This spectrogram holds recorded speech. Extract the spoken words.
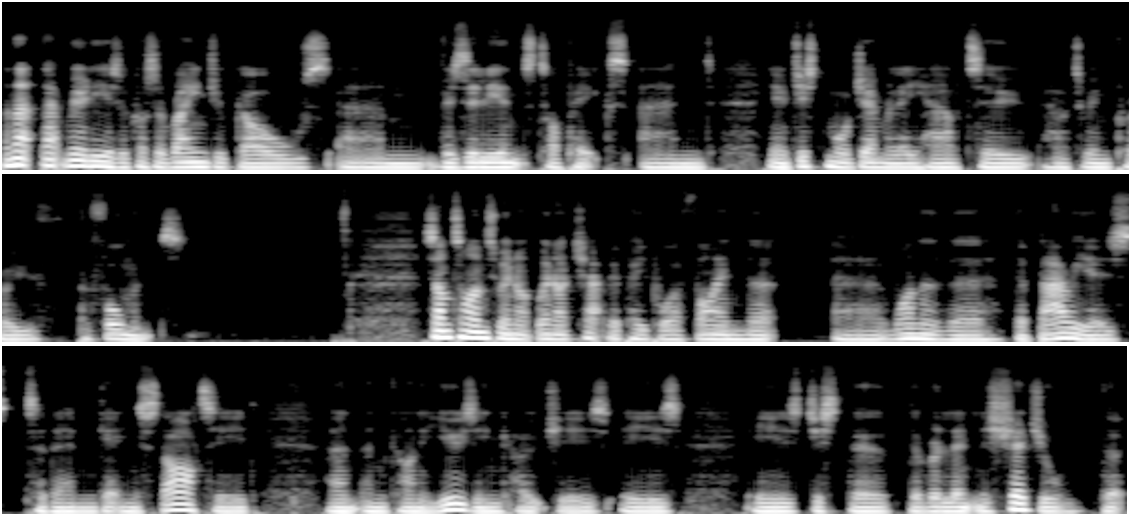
And that, that really is across a range of goals, um, resilience topics, and you know just more generally how to how to improve performance. Sometimes when I when I chat with people, I find that uh, one of the, the barriers to them getting started and, and kind of using coaches is is just the, the relentless schedule that,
